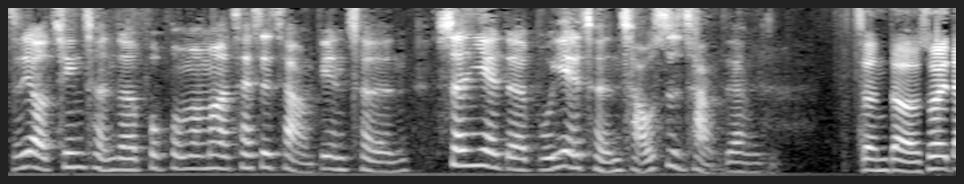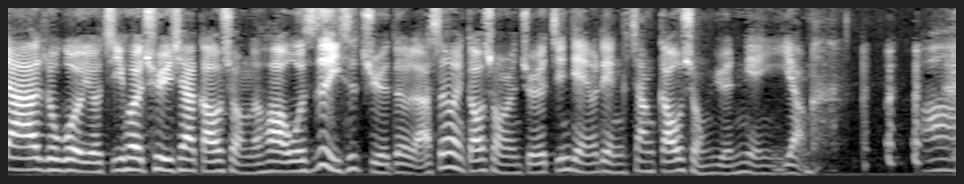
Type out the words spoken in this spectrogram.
只有清晨的婆婆妈妈菜市场，变成深夜的不夜城潮市场这样子。真的，所以大家如果有机会去一下高雄的话，我自己是觉得啦，身为高雄人，觉得经典有点像高雄元年一样。啊，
